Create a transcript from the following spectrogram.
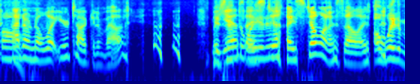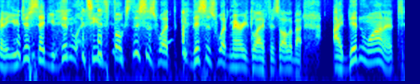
I don't know what you're talking about. But Is that the way I it still is? I still want to sell it. oh wait a minute! You just said you didn't want. See, folks, this is what this is what married life is all about. I didn't want it.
